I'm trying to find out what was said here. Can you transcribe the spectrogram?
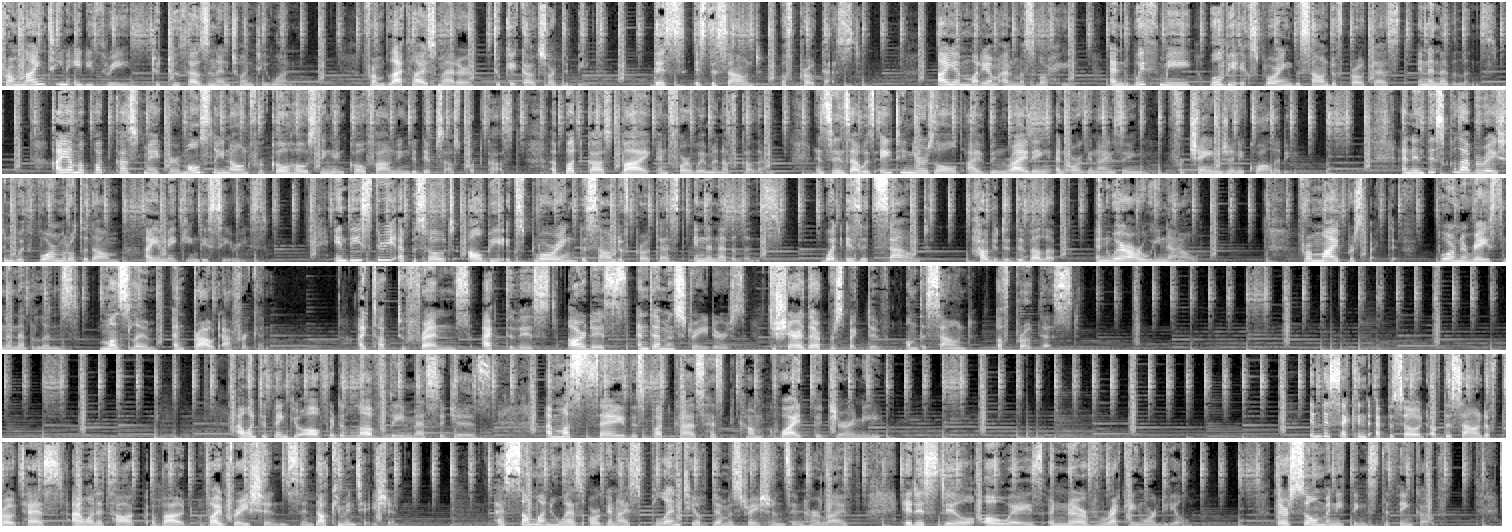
From 1983 to 2021. From Black Lives Matter to Kick Out Zwarte Piet. This is the sound of protest. I am Mariam El Maslouhi, and with me we'll be exploring the sound of protest in the Netherlands. I am a podcast maker mostly known for co hosting and co founding the Dipsaus podcast, a podcast by and for women of color. And since I was 18 years old, I've been writing and organizing for change and equality. And in this collaboration with Vorm Rotterdam, I am making this series. In these three episodes, I'll be exploring the sound of protest in the Netherlands. What is its sound? How did it develop? And where are we now? From my perspective, born and raised in the Netherlands, Muslim, and proud African. I talk to friends, activists, artists, and demonstrators to share their perspective on the sound of protest. I want to thank you all for the lovely messages. I must say, this podcast has become quite the journey. In the second episode of The Sound of Protest, I want to talk about vibrations and documentation. As someone who has organized plenty of demonstrations in her life, it is still always a nerve wracking ordeal. There are so many things to think of.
